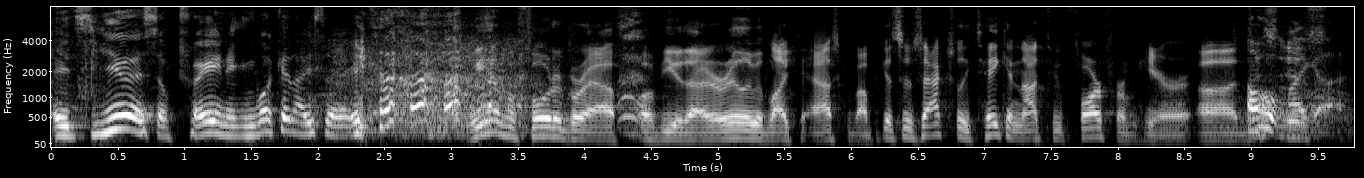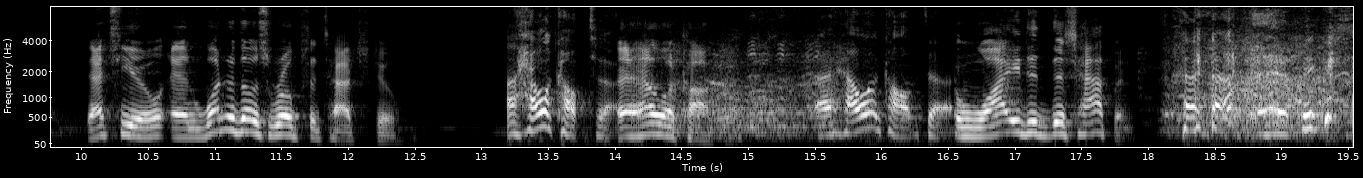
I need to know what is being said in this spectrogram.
It's years of training. What can I say? we have a photograph of you that I really would like to ask about because it's actually taken not too far from here. Uh, this Oh, my is- God. That's you. And what are those ropes attached to? a helicopter. A helicopter. A helicopter. Why did this happen? because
